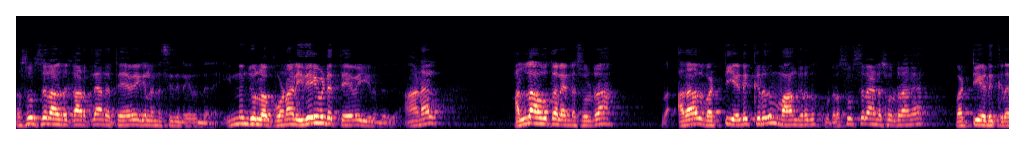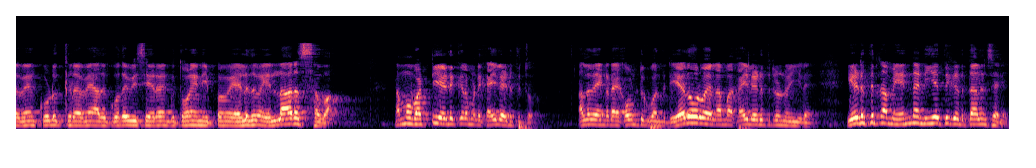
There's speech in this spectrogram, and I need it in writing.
ரசூல் சலாத காலத்தில் அந்த தேவைகள் என்ன செய்து இருந்தன. இன்னும் சொல்ல போனால் இதை விட தேவை இருந்தது. ஆனால் அல்லாஹு தாலா என்ன சொல்றான்? அதாவது வட்டி எடுக்கிறதும் வாங்குறதும் கூட. ரசூசலா என்ன சொல்றாங்க? வட்டி எடுக்கிறவன் கொடுக்கிறவன் அதுக்கு உதவி செய்யறவன் துணை நிற்பவன் எழுதுவன் எல்லாரும் சவா நம்ம வட்டி எடுக்கிற மாதிரி கையில் எடுத்துட்டோம். அல்லது எங்களோட அக்கௌண்ட்டுக்கு வந்துட்டு. ஏதோ ஒரு நம்ம கையில் எடுத்துட்டோம் வைங்களேன் எடுத்துட்டு நம்ம என்ன நியத்துக்கு எடுத்தாலும் சரி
